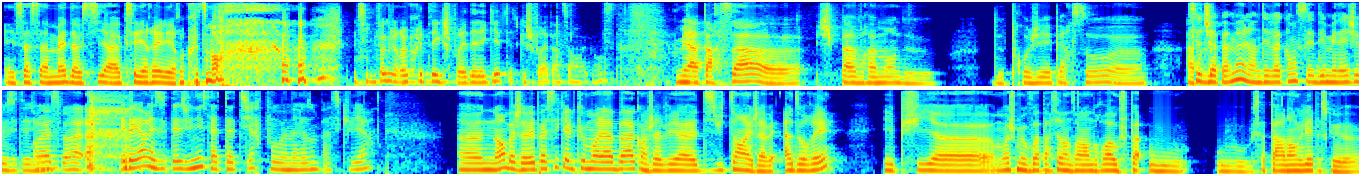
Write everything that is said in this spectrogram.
Et ça, ça m'aide aussi à accélérer les recrutements. Une fois que j'ai recruté et que je pourrais déléguer, peut-être que je pourrais partir en vacances. Mais à part ça, euh, je suis pas vraiment de, de projet perso. Euh. Après- C'est déjà pas mal, hein, des vacances et déménager aux États-Unis. Ouais, c'est pas mal. et d'ailleurs, les États-Unis, ça t'attire pour une raison particulière? Euh, non, bah, j'avais passé quelques mois là-bas quand j'avais euh, 18 ans et j'avais adoré. Et puis, euh, moi, je me vois partir dans un endroit où, je pa- où, où ça parle anglais parce que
